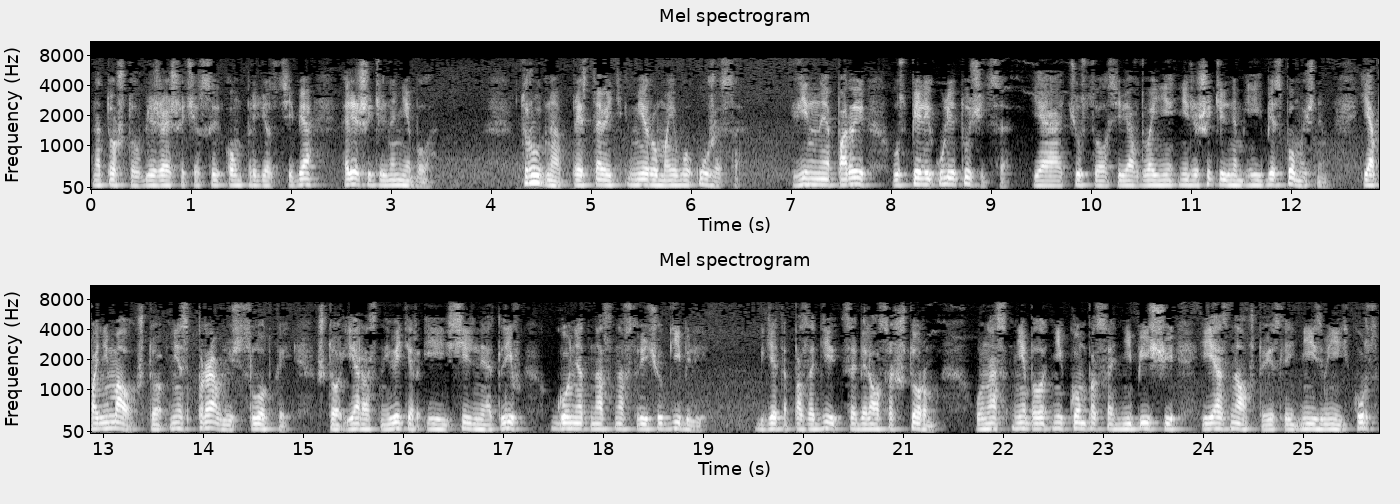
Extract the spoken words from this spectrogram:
на то, что в ближайшие часы он придет в себя, решительно не было. Трудно представить меру моего ужаса. Винные пары успели улетучиться. Я чувствовал себя вдвойне нерешительным и беспомощным. Я понимал, что не справлюсь с лодкой, что яростный ветер и сильный отлив гонят нас навстречу гибели. Где-то позади собирался шторм. У нас не было ни компаса, ни пищи, и я знал, что если не изменить курс,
